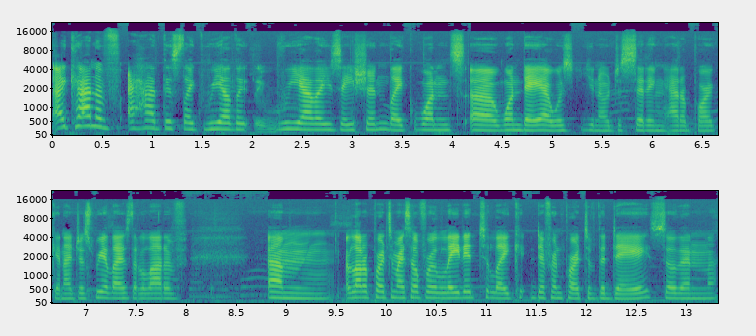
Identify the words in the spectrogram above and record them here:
I kind of I had this like reali- realization like once uh, one day I was you know just sitting at a park and I just realized that a lot of um, a lot of parts of myself were related to like different parts of the day. So then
